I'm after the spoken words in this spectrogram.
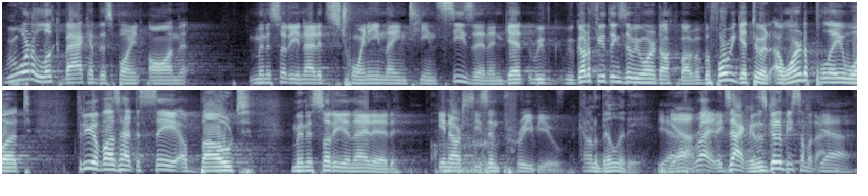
we want to look back at this point on Minnesota United's 2019 season and get we've we've got a few things that we want to talk about. But before we get to it, I wanted to play what three of us had to say about Minnesota United in our season preview. Accountability. Yeah. Yeah. Right, exactly. There's going to be some of that. Yeah.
